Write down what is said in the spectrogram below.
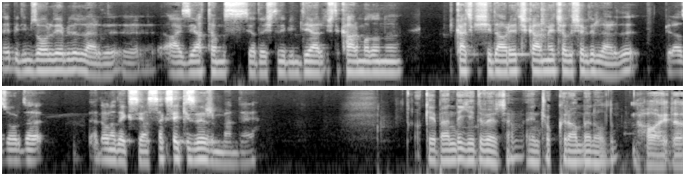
ne bileyim zorlayabilirlerdi. Ee, Isaiah Thomas ya da işte ne bileyim diğer işte Carmelo'nu birkaç kişiyi daha oraya çıkarmaya çalışabilirlerdi. Biraz orada ona da eksi yazsak 8 veririm ben de. Okey ben de 7 vereceğim. En çok kıran ben oldum. Hayda.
